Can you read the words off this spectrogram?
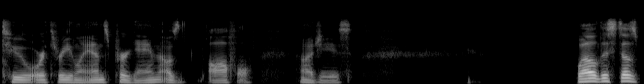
two or three lands per game? That was awful. Oh, geez. Well, this does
